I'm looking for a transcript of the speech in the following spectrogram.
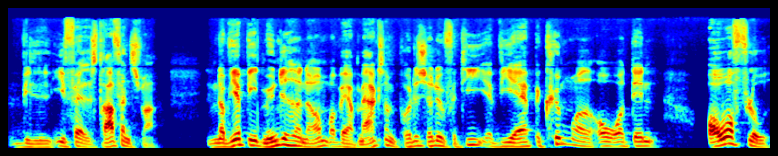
vil ifalde strafansvar. Når vi har bedt myndighederne om at være opmærksomme på det, så er det jo fordi, at vi er bekymrede over den overflod,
